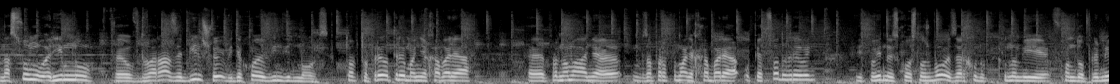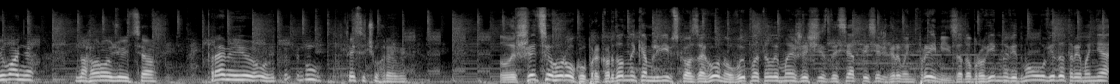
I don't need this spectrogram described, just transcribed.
на суму рівну е, в два рази більшу, від якої він відмовився. Тобто при отриманні хабаря, е, про намагання запропонування хабаря у 500 гривень, відповідно військовослужбовець за рахунок економії фонду преміювання нагороджується відп- ну, тисячу гривень. Лише цього року прикордонникам львівського загону виплатили майже 60 тисяч гривень премій за добровільну відмову від отримання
